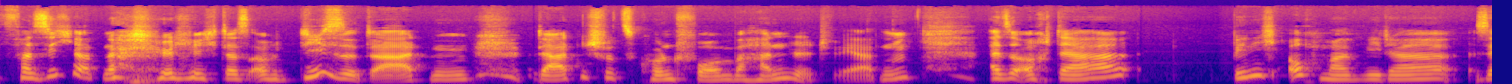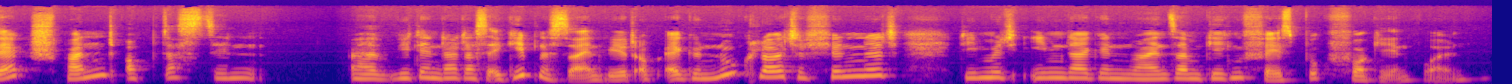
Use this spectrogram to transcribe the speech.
versichert natürlich, dass auch diese Daten datenschutzkonform behandelt werden. Also auch da bin ich auch mal wieder sehr gespannt, ob das denn äh, wie denn da das Ergebnis sein wird, ob er genug Leute findet, die mit ihm da gemeinsam gegen Facebook vorgehen wollen.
